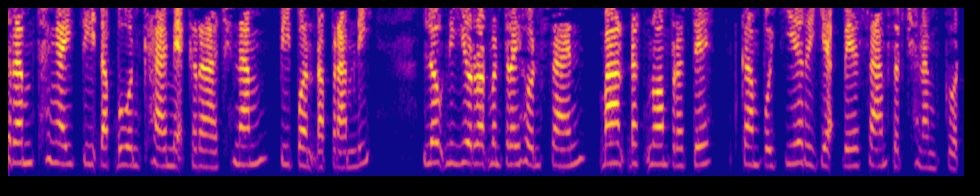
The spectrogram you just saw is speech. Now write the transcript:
ត្រឹមថ្ងៃទី14ខែមករាឆ្នាំ2015នេះលោកនាយករដ្ឋមន្ត្រីហ៊ុនសែនបានដឹកនាំប្រទេសកម្ពុជារយៈពេល30ឆ្នាំគត់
